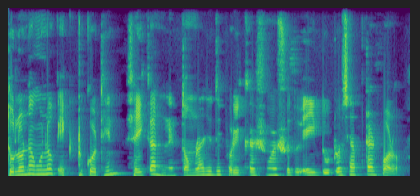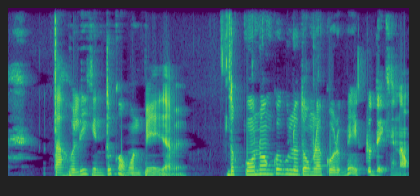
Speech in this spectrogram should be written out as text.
তুলনামূলক একটু কঠিন, সেই কারণে তোমরা যদি পরীক্ষার সময় শুধু এই দুটো চ্যাপ্টার পড়ো, তাহলেই কিন্তু কমন পেয়ে যাবে। তো কোন অঙ্কগুলো তোমরা করবে একটু দেখে নাও।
